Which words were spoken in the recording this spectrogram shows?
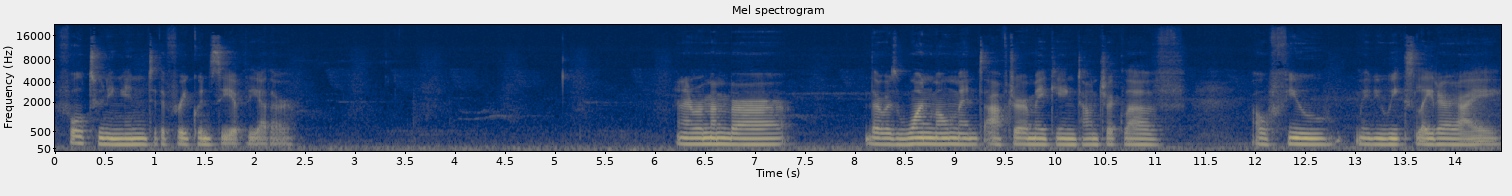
full tuning into the frequency of the other. And I remember there was one moment after making tantric love a few maybe weeks later, I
